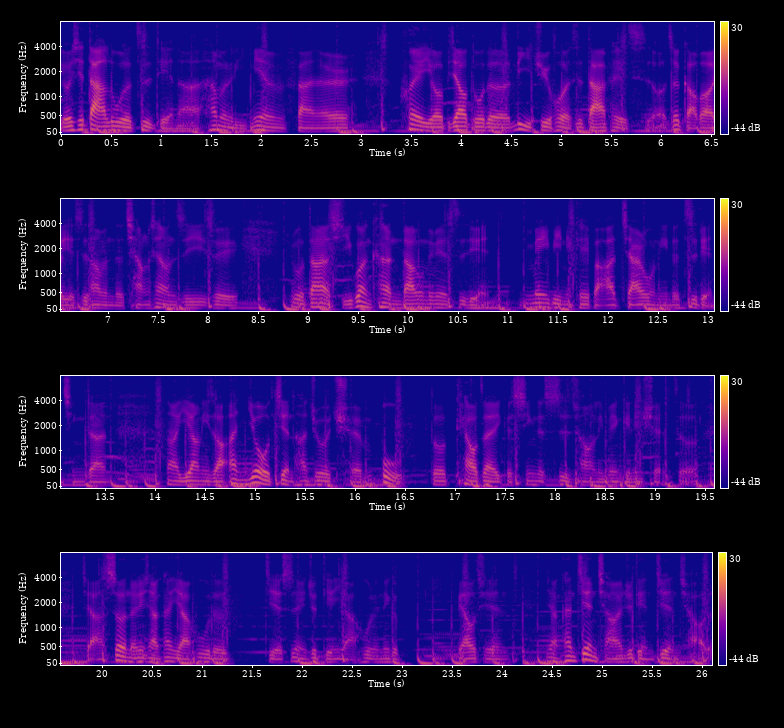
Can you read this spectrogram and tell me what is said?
有一些大陆的字典啊，他们里面反而会有比较多的例句或者是搭配词哦，这搞不好也是他们的强项之一。所以，如果大家习惯看大陆那边的字典，maybe 你可以把它加入你的字典清单。那一样，你只要按右键，它就会全部。都跳在一个新的视窗里面给你选择。假设呢，你想看雅虎的解释，你就点雅虎的那个标签；你想看剑桥，你就点剑桥的；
